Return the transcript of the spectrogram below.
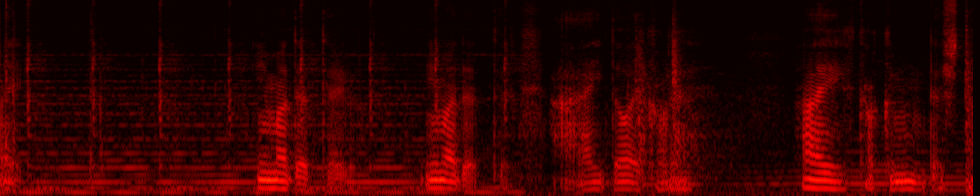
はい。今出ている。今出ている。はい、ひどい、これ。はい、確認でした。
